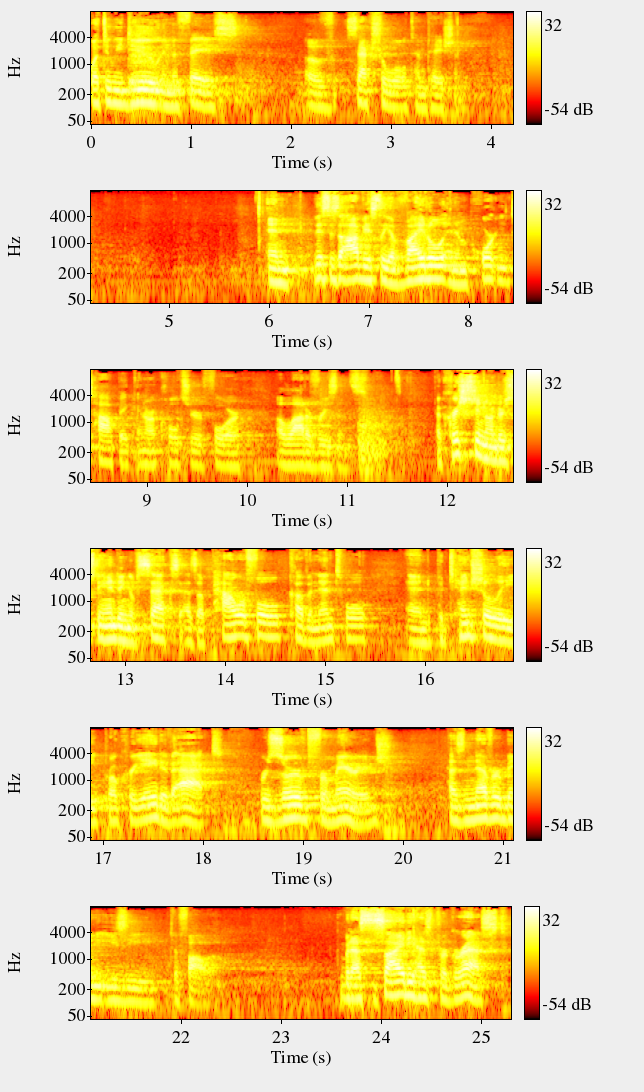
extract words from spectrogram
What do we do in the face of sexual temptation? And this is obviously a vital and important topic in our culture for a lot of reasons. A Christian understanding of sex as a powerful, covenantal, and potentially procreative act reserved for marriage has never been easy to follow. But as society has progressed,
